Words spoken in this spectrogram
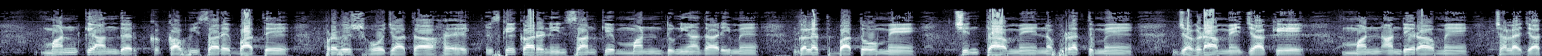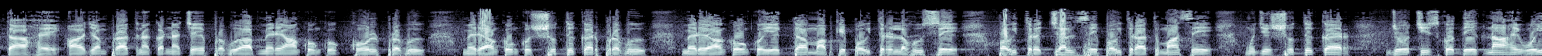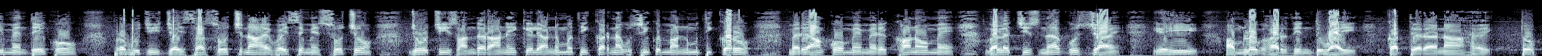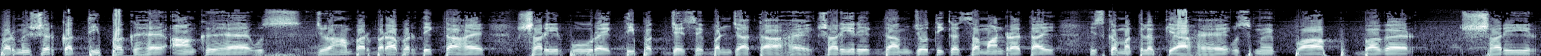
मन के अंदर काफ़ी सारे बातें प्रवेश हो जाता है। इसके कारण इंसान के मन दुनियादारी में, गलत बातों में, चिंता में, नफरत में, झगड़ा में जाके मन अंधेरा में चला जाता है। आज हम प्रार्थना करना चाहिए प्रभु, आप मेरे आँखों को खोल, प्रभु। मेरे आँखों को शुद्ध कर, प्रभु। मेरे आँखों को एकदम आपके पवित्र लहू से, पवित्र जल से, पवित्र आत्मा से मुझे शुद्ध कर। जो चीज़ को देखना है, वही मैं देखूँ। प्रभु जी, जैसा सोचना है, वैसे मैं सोचूं। जो चीज़ अंदर आने के लिए अनुमति करना उसी को मैं अनुमति करूँ। मेरे आँखों में, मेरे खानों में गलत चीज़ न घुस जाए। यही हम लोग हर दिन दुआई करते रहना है। तो परमेश्वर का दीपक है, आँख है, उस जहाँ पर बराबर देखता है, शरीर पूरा एक दीपक जैसे बन जाता है। शरीर एकदम ज्योति का समान रहता है, इसका मतलब क्या है? उसमें पाप बगैर शरीर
